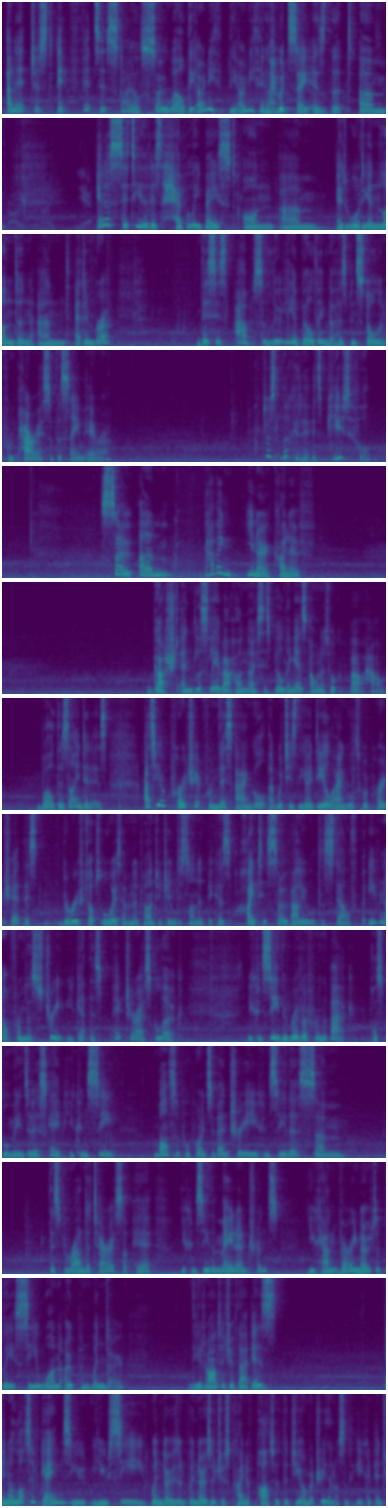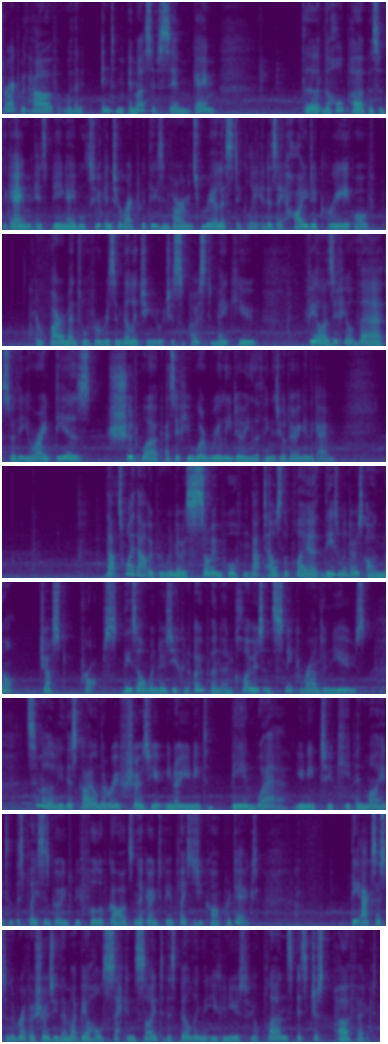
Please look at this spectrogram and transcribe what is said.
And it just it fits its style so well. The only the only thing I would say is that um, in a city that is heavily based on um, Edwardian London and Edinburgh, this is absolutely a building that has been stolen from Paris of the same era. Just look at it, it's beautiful. So, um, having, you know, kind of gushed endlessly about how nice this building is, I want to talk about how well designed it is. As you approach it from this angle, uh, which is the ideal angle to approach it, this the rooftops always have an advantage in Dishonored because height is so valuable to stealth, but even from the street, you get this picturesque look. You can see the river from the back, possible means of escape. You can see multiple points of entry. You can see this um, this veranda terrace up here. You can see the main entrance. You can very notably see one open window. The advantage of that is in a lot of games you you see windows and windows are just kind of part of the geometry. They're not something you can interact with. However with an immersive sim game the the whole purpose of the game is being able to interact with these environments realistically. It is a high degree of environmental verisimilitude which is supposed to make you feel as if you're there so that your ideas should work as if you were really doing the things you're doing in the game. That's why that open window is so important. That tells the player these windows are not just props. These are windows you can open and close and sneak around and use. Similarly, this guy on the roof shows you, you know, you need to be aware. You need to keep in mind that this place is going to be full of guards and they're going to be in places you can't predict. The access to the river shows you there might be a whole second side to this building that you can use for your plans. It's just perfect.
